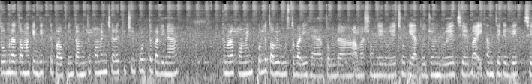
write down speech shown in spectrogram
তোমরা তো আমাকে দেখতে পাও, কিন্তু আমি তো কমেন্ট ছাড়া কিছুই পড়তে পারি না। তোমরা কমেন্ট করলে তবে বুঝতে পারি হ্যাঁ তোমরা আমার সঙ্গে রয়েছো, কি এতজন রয়েছে বা এখান থেকে দেখছে।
